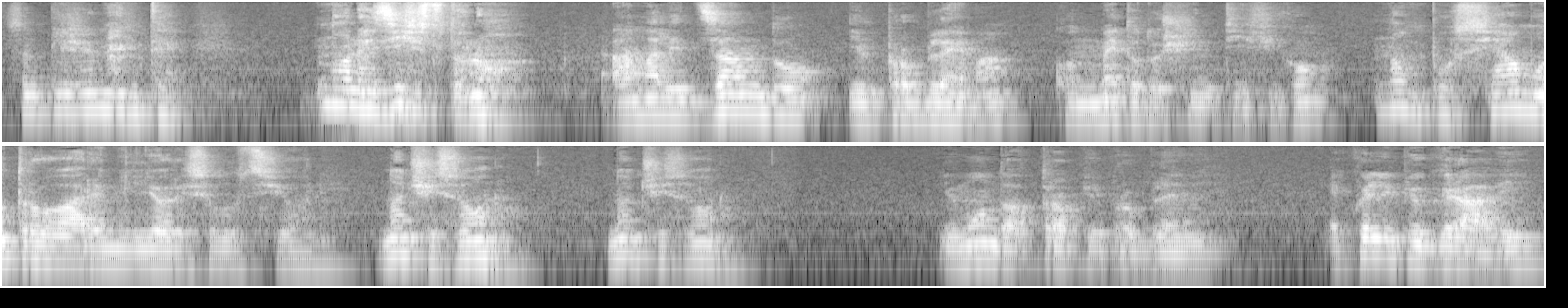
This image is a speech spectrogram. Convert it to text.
Semplicemente non esistono. Analizzando il problema con metodo scientifico, non possiamo trovare migliori soluzioni. Non ci sono. Non ci sono. Il mondo ha troppi problemi. E quelli più gravi,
